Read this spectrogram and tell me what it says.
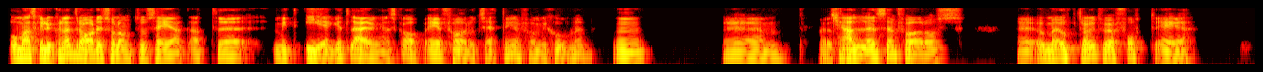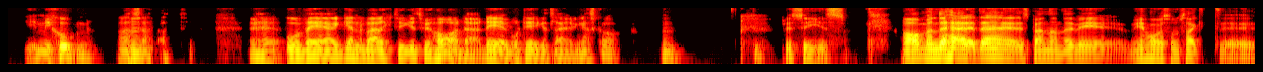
Och man skulle kunna dra det så långt och säga att, att uh, mitt eget lärjungaskap är förutsättningen för missionen. Mm. Um, kallelsen för oss, uh, med uppdraget vi har fått är mission. Alltså mm. att, eh, och vägen, verktyget vi har där, det är vårt eget lärjungaskap. Mm. Precis. Ja, men det här, det här är spännande. Vi, vi har som sagt eh,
